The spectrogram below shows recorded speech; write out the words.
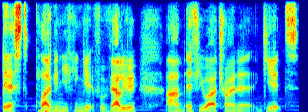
best plugin you can get for value um, if you are trying to get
